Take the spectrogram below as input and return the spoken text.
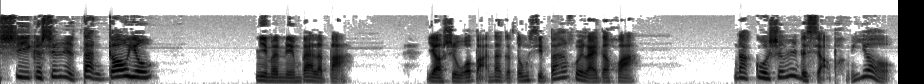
是一个生日蛋糕哟，你们明白了吧？要是我把那个东西搬回来的话，那过生日的小朋友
